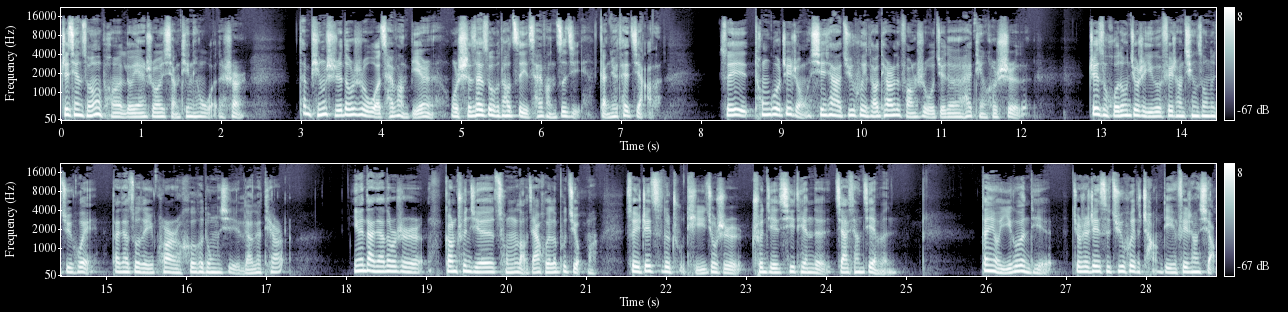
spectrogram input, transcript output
之前总有朋友留言说想听听我的事儿，但平时都是我采访别人，我实在做不到自己采访自己，感觉太假了。所以通过这种线下聚会聊天的方式，我觉得还挺合适的。这次活动就是一个非常轻松的聚会，大家坐在一块儿喝喝东西、聊聊天儿。因为大家都是刚春节从老家回来不久嘛，所以这次的主题就是春节七天的家乡见闻。但有一个问题，就是这次聚会的场地非常小，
